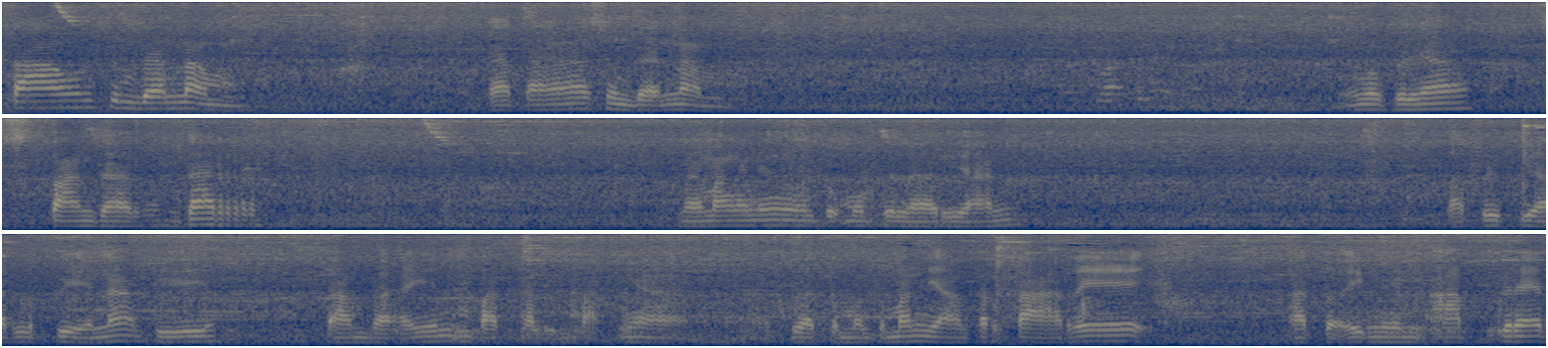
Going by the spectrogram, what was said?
tahun 96 katanya 96 ini mobilnya standar. Ntar memang ini untuk mobil harian. Tapi biar lebih enak di tambahin 4 kali 4 nya nah, buat teman-teman yang tertarik atau ingin upgrade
